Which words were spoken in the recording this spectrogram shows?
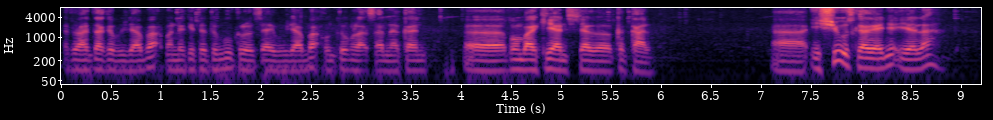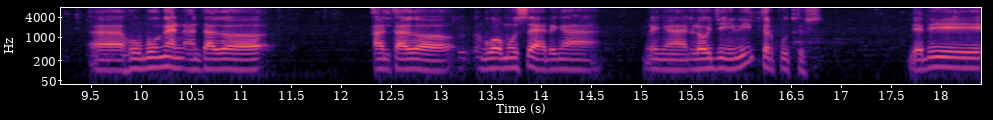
Telah hantar kepada pejabat mana kita tunggu kelulusan ibu pejabat untuk melaksanakan uh, pembagian secara kekal. Uh, isu sekarang ini ialah uh, hubungan antara antara Gua Musa dengan dengan lodging ini terputus. Jadi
